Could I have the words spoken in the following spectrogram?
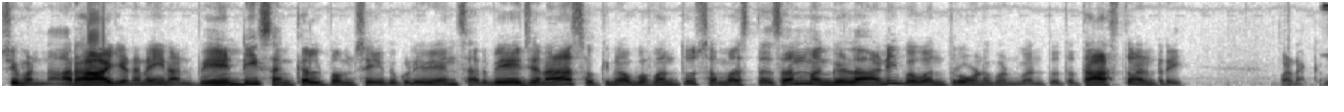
ஸ்ரீமன் நாராயணனை நான் வேண்டி சங்கல்பம் செய்து கொள்கிறேன். சர்வே ஜனா சுகினோ பவந்து சமஸ்த சன்மங்களாணி பவந்த்ரோணு கொண்டு வந்து ததாஸ்து நன்றி. வணக்கம்.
